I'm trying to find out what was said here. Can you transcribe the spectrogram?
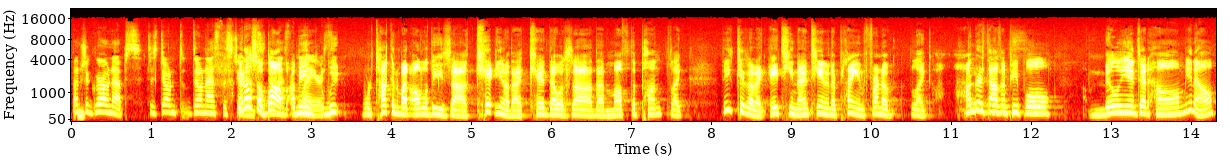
Bunch of grown-ups. Just don't don't ask the students. and also, Bob, I mean, players. we, we're talking about all of these uh, kid, you know, that kid that was uh, that muffed the punt. Like, these kids are like 18, 19, and they're playing in front of like 100,000 people, millions at home, you know.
